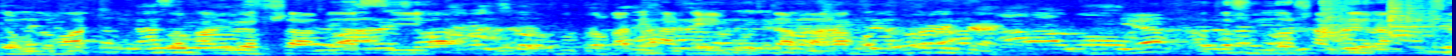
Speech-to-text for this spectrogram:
জমজমাট কত সুন্দর সাজিয়ে রাখছে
